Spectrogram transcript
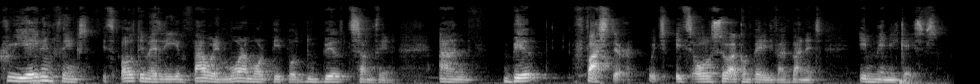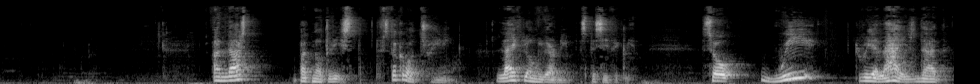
creating things, is ultimately empowering more and more people to build something and build faster, which is also a competitive advantage in many cases. And last but not least, let's talk about training, lifelong learning specifically. So we realized that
